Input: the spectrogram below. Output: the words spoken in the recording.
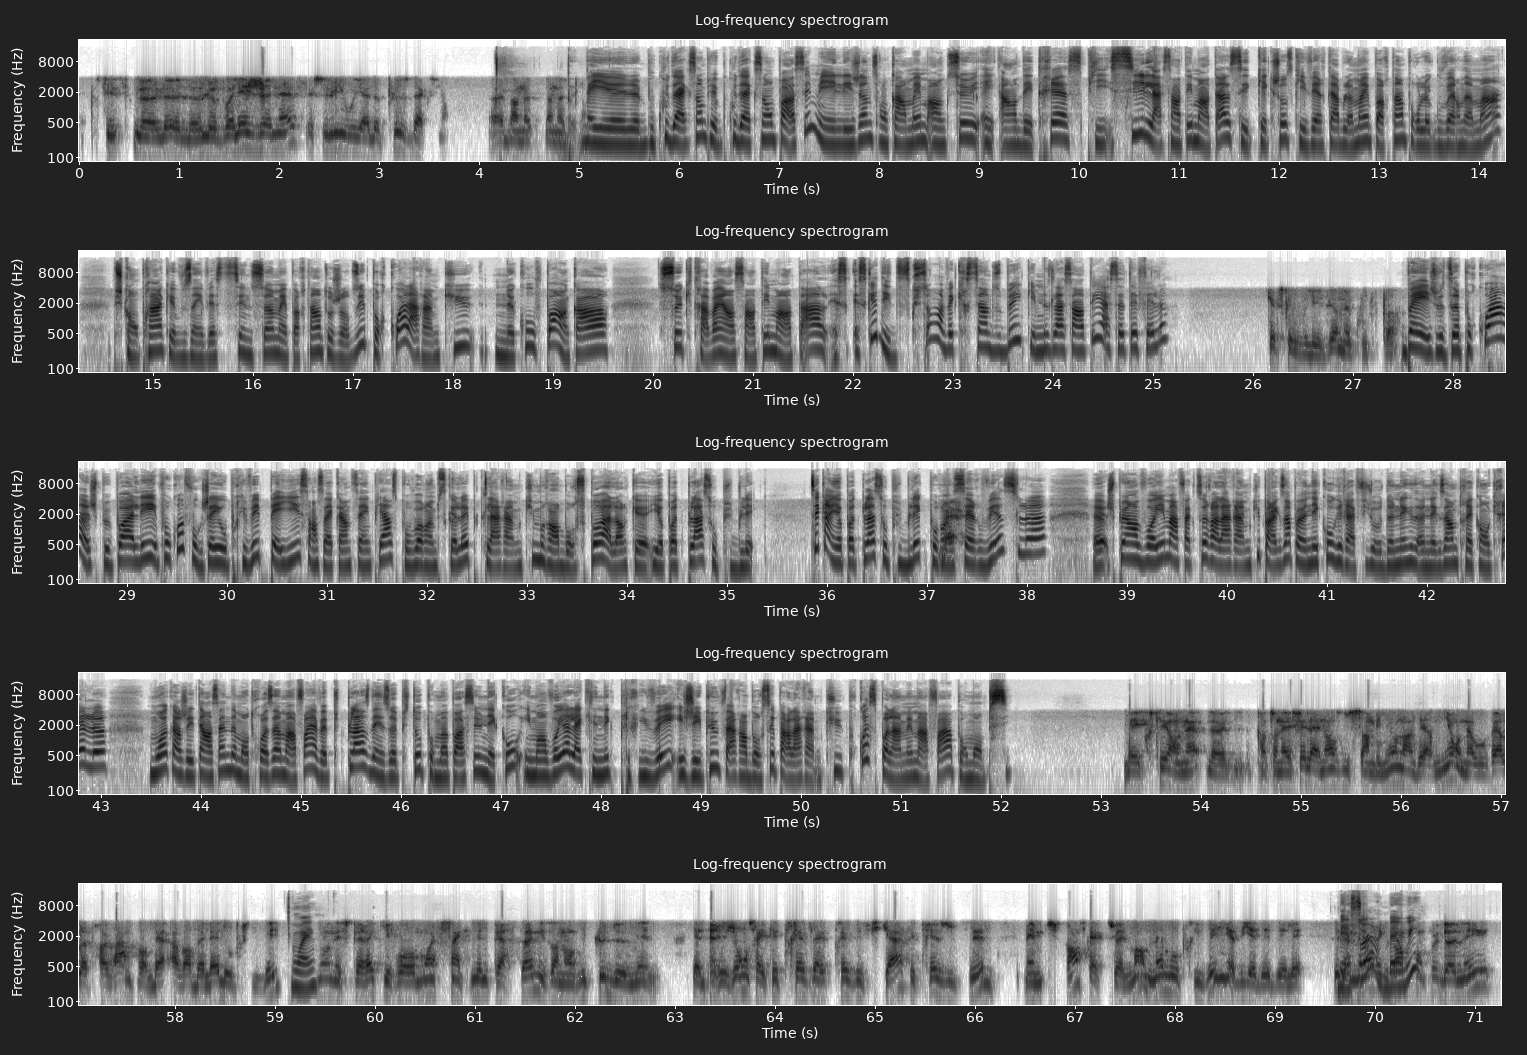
le, le, volet jeunesse est celui où il y a le plus d'action. Euh, dans notre, dans Mais il y a beaucoup d'actions, puis il y a beaucoup d'actions passées, mais les jeunes sont quand même anxieux et en détresse. Puis si la santé mentale, c'est quelque chose qui est véritablement important pour le gouvernement, puis je comprends que vous investissez une somme importante aujourd'hui, pourquoi la RAMQ ne couvre pas encore ceux qui travaillent en santé mentale? Est-ce, est-ce qu'il y a des discussions avec Christian Dubé, qui est ministre de la Santé, à cet effet-là? Qu'est-ce que vous voulez dire ne coûte pas? Ben, je veux dire, pourquoi je peux pas aller. Pourquoi il faut que j'aille au privé payer 155$ pour voir un psychologue et que la RAMQ me rembourse pas alors qu'il n'y a pas de place au public? Tu sais, quand il n'y a pas de place au public pour un ben. service, là, euh, je peux envoyer ma facture à la RAMQ. Par exemple, une échographie. Je vais vous donner un exemple très concret. Là. Moi, quand j'étais enceinte de mon troisième enfant, il n'y avait plus de place dans les hôpitaux pour me passer une écho. Ils m'ont envoyé à la clinique privée et j'ai pu me faire rembourser par la RAMQ. Pourquoi c'est pas la même affaire pour mon psy? Ben écoutez, on a, quand on avait fait l'annonce du 100 millions l'an dernier, on a ouvert le programme pour avoir de l'aide au privé. Ouais. Nous, on espérait qu'il y ait au moins 5000 personnes. Ils en ont vu que 2000. Il y a des régions où ça a été très, très efficace et très utile. Mais je pense qu'actuellement, même au privé, il y a, il y a des délais. Bien le sûr, ben oui. qu'on peut donner,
